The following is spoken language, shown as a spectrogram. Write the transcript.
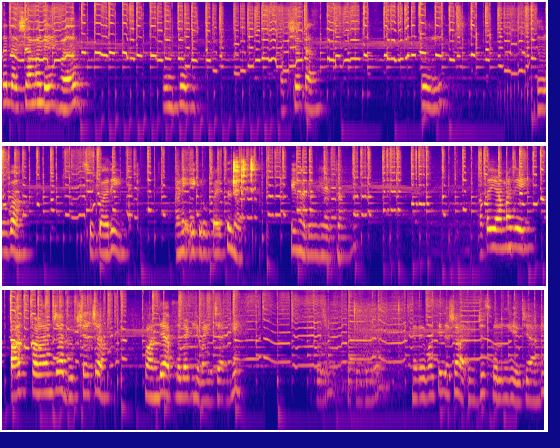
तर कलशामध्ये हळद कुंकू अक्षता फूल दुर्वा सुपारी आणि एक रुपयाचं नाही हे घालून घ्यायचं. आता यामध्ये पाच फळांच्या वृक्षाच्या फांद्या आपल्याला ठेवायच्या आहे. व्यवस्थित अशा ऍडजस्ट करून घ्यायचे आहे.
